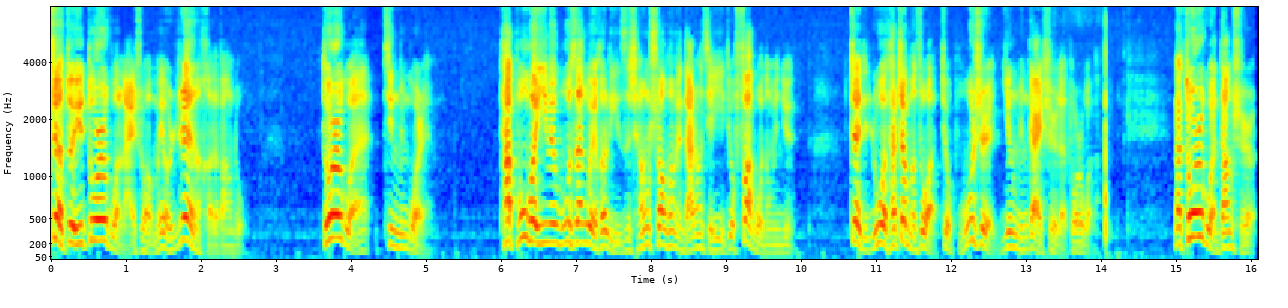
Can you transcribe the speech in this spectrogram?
这对于多尔衮来说没有任何的帮助。多尔衮精明过人，他不会因为吴三桂和李自成双方面达成协议就放过农民军。这里如果他这么做，就不是英明盖世的多尔衮了。那多尔衮当时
